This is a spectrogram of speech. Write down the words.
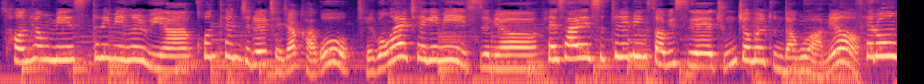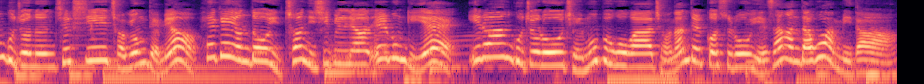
선형 및 스트리밍을 위한 콘텐츠를 제작하고 제공할 책임이 있으며 회사의 스트리밍 서비스에 중점을 둔다고 하며 새로운 구조는 즉시 적용되며 회계연도 2021년 1분기에 이러한 구조로 재무보고가 전환될 것으로 예상한다고 합니다.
